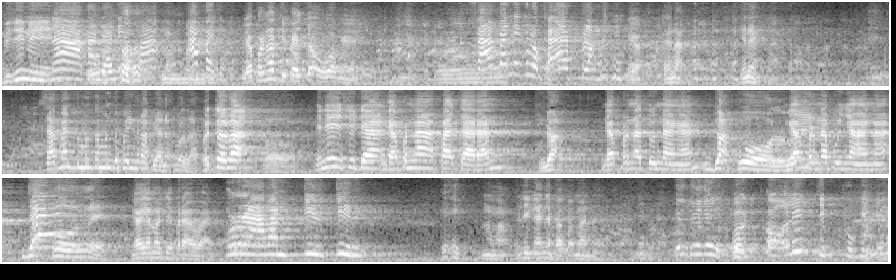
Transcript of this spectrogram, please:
Di sini. Nah, kandhane kok, Pak. Apa itu? Ya pernah dipecok uangnya. Sampean niku lho gak epleng. Ya. Enak. Ini. Sampean teman-teman kepengin rabi anak kula lah. Betul, Pak. Oh. Ini sudah nggak pernah pacaran, Enggak, nggak pernah tunangan, enggak boleh. nggak pernah punya anak, Enggak boleh. nggak ya masih perawan. Perawan tir-tir. Eh, eh, telinganya bapak mana? iki. Oh, kok lincip kupingnya?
